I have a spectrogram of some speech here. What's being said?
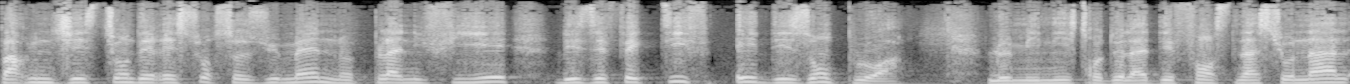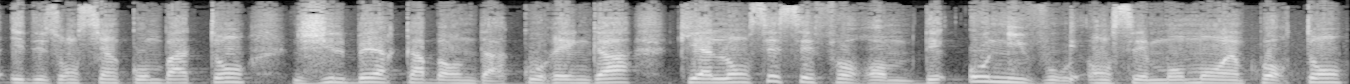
par une gestion des ressources humaines planifiée, des effectifs et des emplois. Le ministre de la Défense nationale et des anciens combattants, Gilbert Kabanda Kourenga, qui a lancé ces forums de haut niveau en ces moments importants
